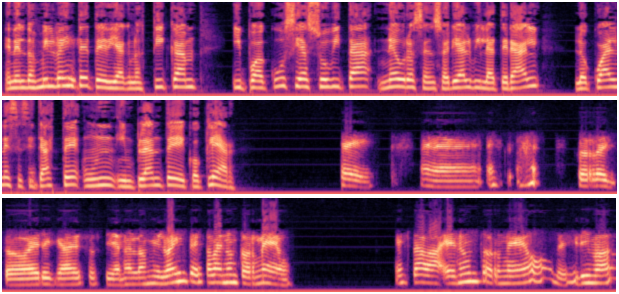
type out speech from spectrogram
En el 2020 te diagnostican hipoacusia súbita neurosensorial bilateral, lo cual necesitaste un implante coclear. Sí. Eh, correcto, Erika, eso sí. En el 2020 estaba en un torneo. Estaba en un torneo de esgrima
